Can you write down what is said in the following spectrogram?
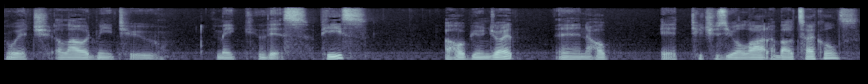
which allowed me to make this piece. I hope you enjoy it, and I hope it teaches you a lot about cycles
